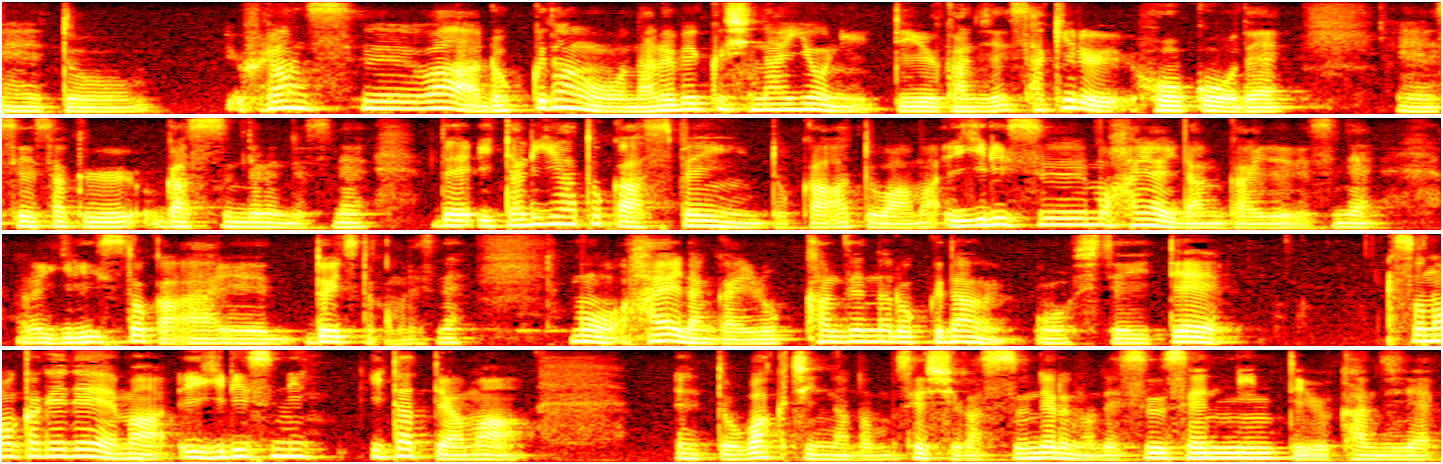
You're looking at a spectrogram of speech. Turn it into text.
えっと、フランスはロックダウンをなるべくしないようにっていう感じで避ける方向で、えー政策が進んでるんですね。で、イタリアとかスペインとか、あとはまイギリスも早い段階でですね、イギリスとか、えードイツとかもですね、もう早い段階で完全なロックダウンをしていて、そのおかげで、まあ、イギリスに至っては、まあ、えっと、ワクチンなども接種が進んでるので、数千人っていう感じで、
